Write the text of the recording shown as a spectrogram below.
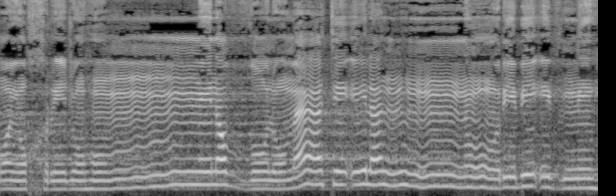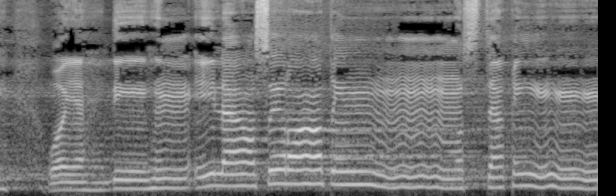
ويخرجهم من الظلمات إلى النور بإذنه ويهديهم إلى صراط مستقيم.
